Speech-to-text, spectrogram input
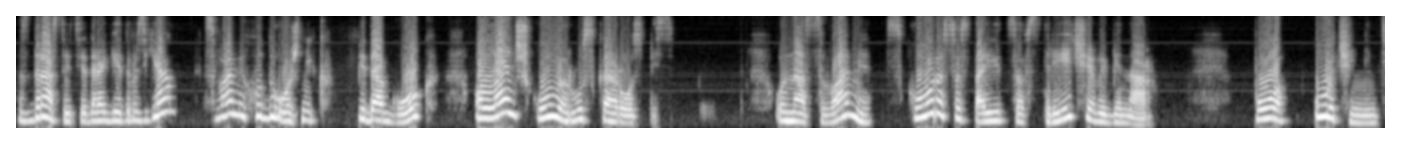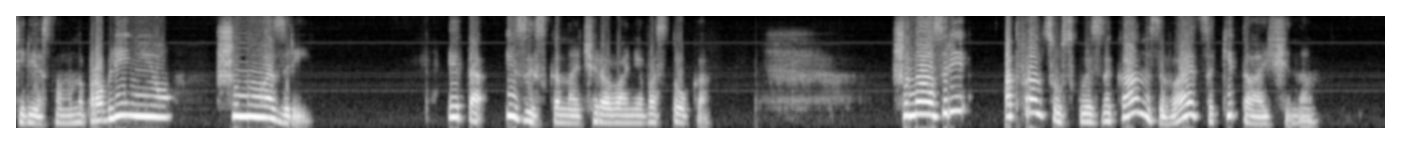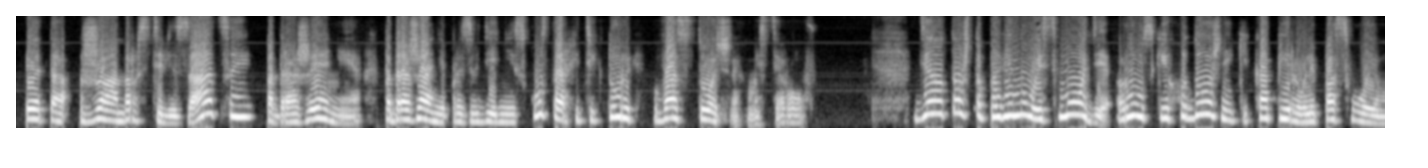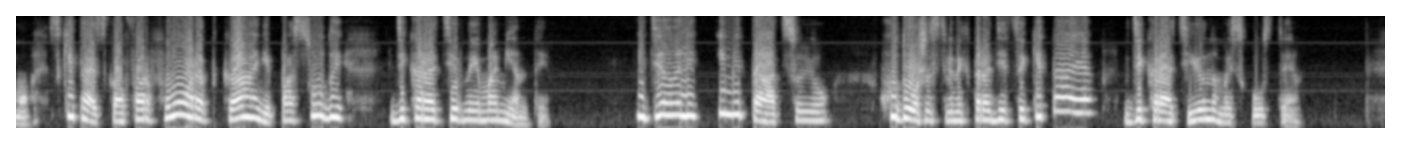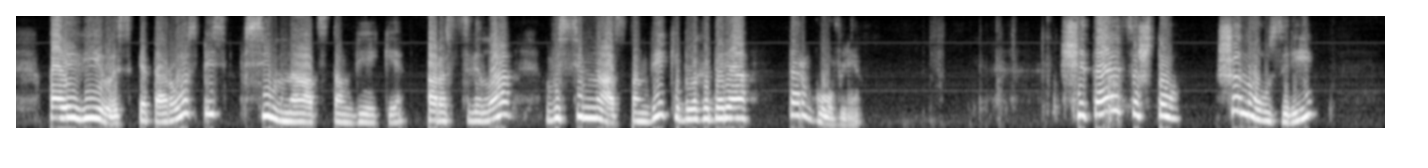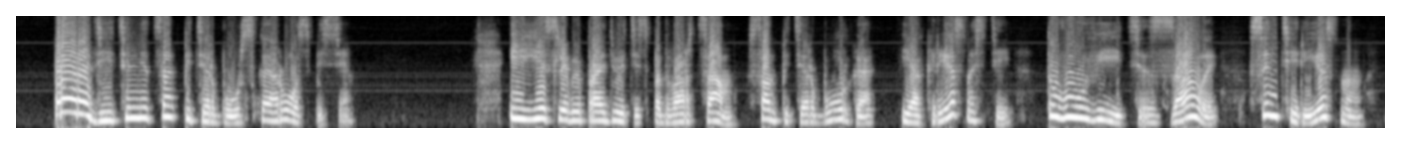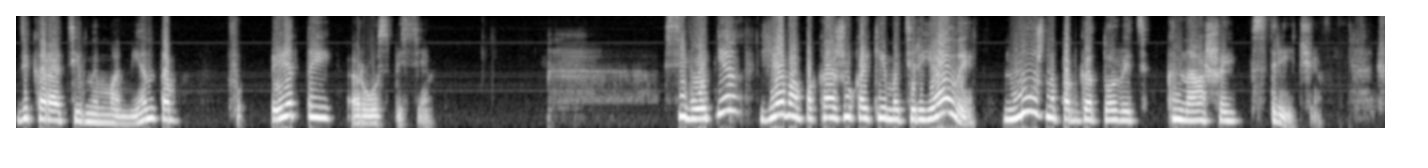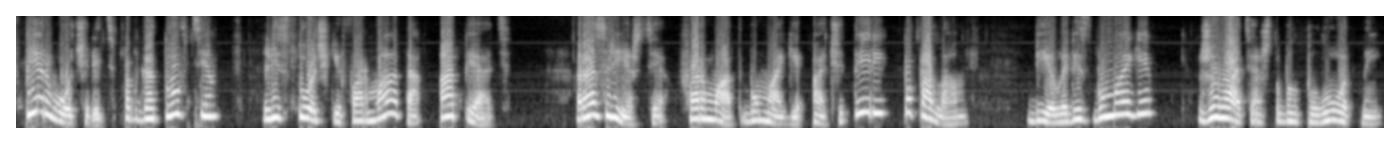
Здравствуйте, дорогие друзья! С вами художник, педагог онлайн-школы «Русская роспись». У нас с вами скоро состоится встреча-вебинар по очень интересному направлению шинуазри. Это изысканное очарование Востока. Шинуазри от французского языка называется китайщина. Это жанр стилизации, подражания, подражания произведений искусства архитектуры восточных мастеров. Дело в том, что, повинуясь моде, русские художники копировали по-своему с китайского фарфора, ткани, посуды декоративные моменты и делали имитацию художественных традиций Китая в декоративном искусстве. Появилась эта роспись в XVII веке, а расцвела в XVIII веке благодаря торговле. Считается, что Шаноузри – прародительница петербургской росписи. И если вы пройдетесь по дворцам Санкт-Петербурга и окрестностей, то вы увидите залы с интересным декоративным моментом этой росписи. Сегодня я вам покажу, какие материалы нужно подготовить к нашей встрече. В первую очередь подготовьте листочки формата А5. Разрежьте формат бумаги А4 пополам. Белый лист бумаги, желательно, чтобы он плотный,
